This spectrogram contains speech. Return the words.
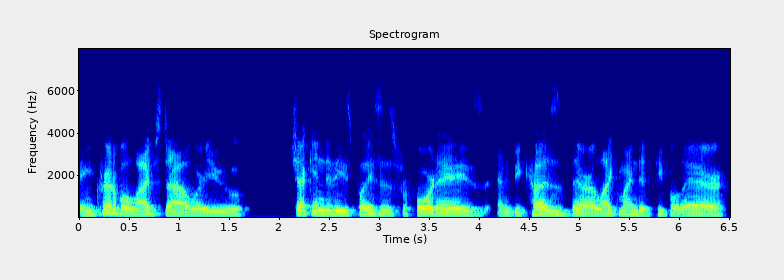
incredible lifestyle where you check into these places for four days and because there are like-minded people there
